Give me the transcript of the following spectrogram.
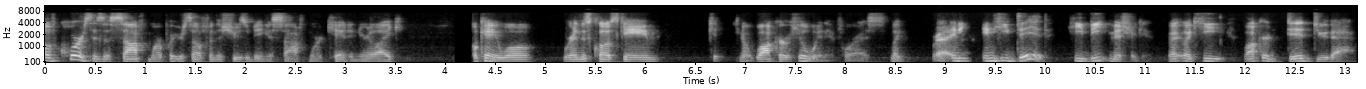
of course, as a sophomore, put yourself in the shoes of being a sophomore kid, and you're like, okay, well, we're in this close game. You know, Walker, he'll win it for us. Like, right. And he, and he did. He beat Michigan. Right? Like he Walker did do that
